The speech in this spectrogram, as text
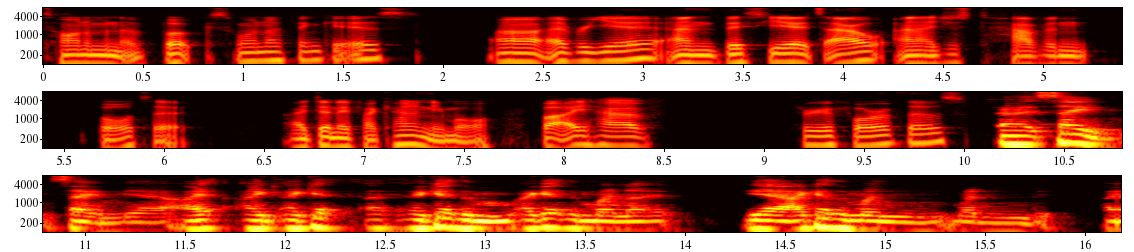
tournament of books one. I think it is uh, every year, and this year it's out, and I just haven't bought it. I don't know if I can anymore, but I have three or four of those. Uh, same, same. Yeah, I, I, I get, I, I get them. I get them when I, yeah, I get them when when I,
